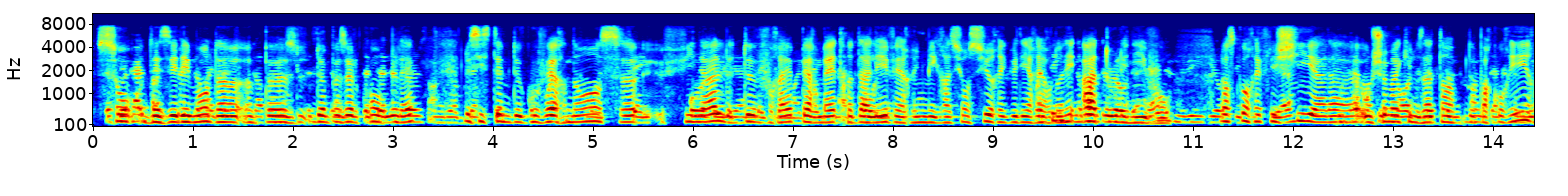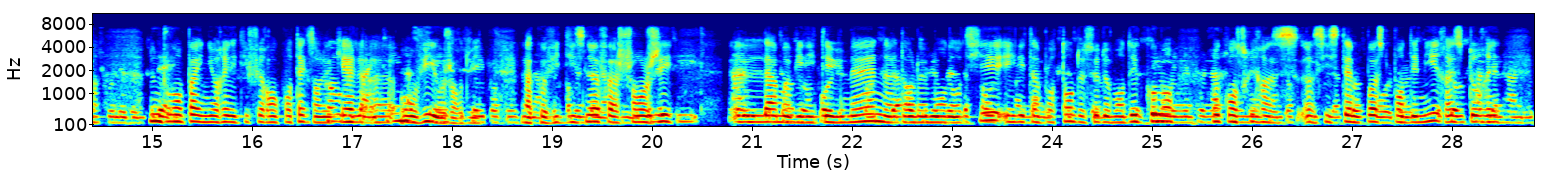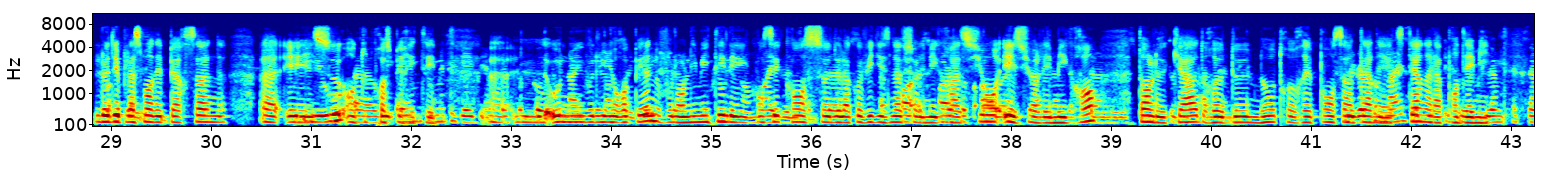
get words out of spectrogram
sont des éléments d'un puzzle, puzzle complet. Le système de gouvernance final devrait permettre d'aller vers une migration sûre, régulière et ordonnée à tous les niveaux. Lorsqu'on réfléchit à au chemin qui nous attend de parcourir, nous ne pouvons pas ignorer les différents contextes dans lesquels euh, on vit aujourd'hui. La COVID-19 a changé la mobilité humaine dans le monde entier et il est important de se demander comment reconstruire un, système post-pandémie, restaurer le déplacement des personnes personnes et ce, en toute prospérité. Au niveau de l'Union européenne, nous voulons limiter les conséquences de la COVID-19 sur les migrations et sur les migrants dans le cadre de notre réponse interne et externe à la pandémie.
